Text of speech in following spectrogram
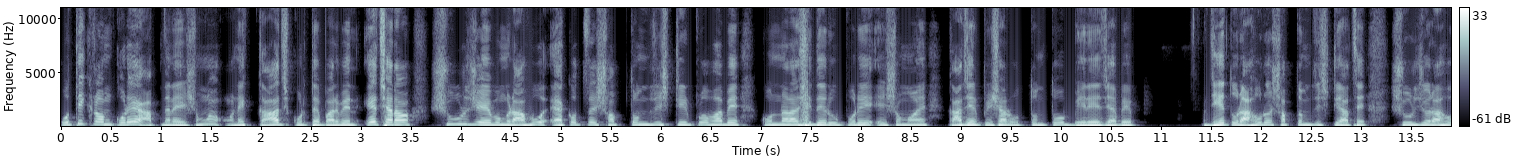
অতিক্রম করে আপনারা এই সময় অনেক কাজ করতে পারবেন। এছাড়াও সূর্য এবং রাহু একত্রে সপ্তম দৃষ্টির প্রভাবে কন্যা রাশিদের উপরে এ সময় কাজের প্রেশার অত্যন্ত বেড়ে যাবে। যেহেতু রাহুরও সপ্তম দৃষ্টি আছে, সূর্য রাহু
